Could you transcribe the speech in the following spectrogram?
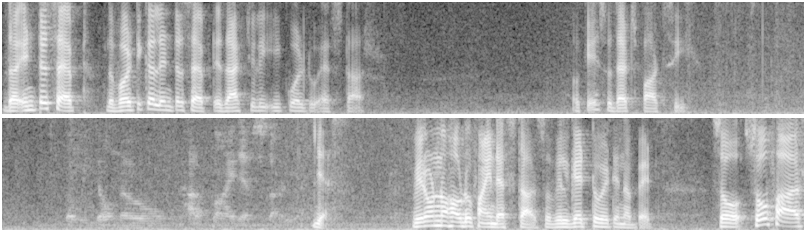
the intercept, the vertical intercept is actually equal to f star. Okay, so that's part C. But we don't know how to find f star yet. Yes. We don't know how to find f star, so we'll get to it in a bit. So, so far,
